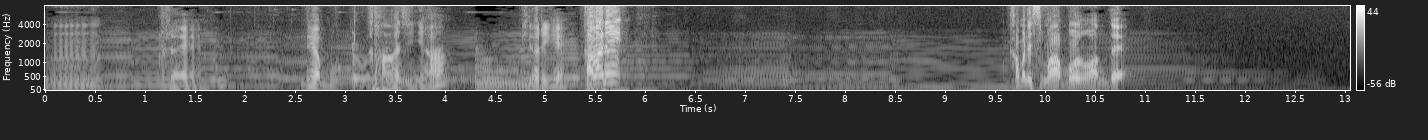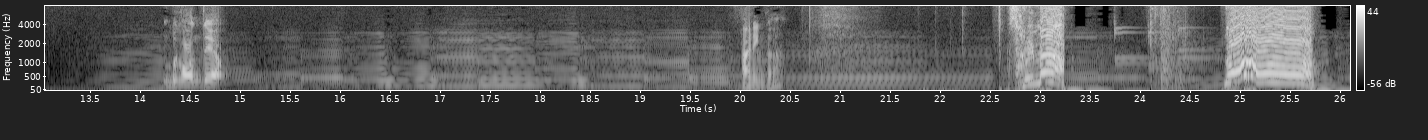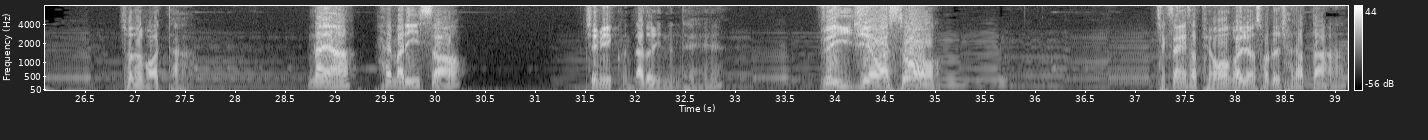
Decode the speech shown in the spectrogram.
음, 그래. 내가 뭐 강아지냐? 기다리게. 가만히! 가만히 있으면 뭐가 안 돼. 뭐가 안 돼요? 아닌가? 설마! 노! 전화가 왔다. 나야, 할 말이 있어. 재미있군, 나도 있는데. 왜 이제 왔어? 책상에서 병원 관련 서류를 찾았다.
